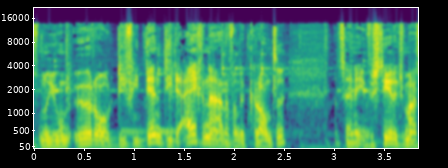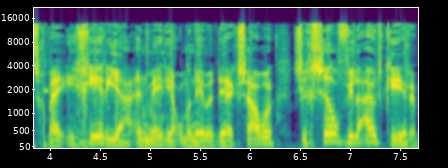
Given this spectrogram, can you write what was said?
12,5 miljoen euro dividend die de eigenaren van de kranten dat zijn de investeringsmaatschappij Igeria en mediaondernemer Dirk Sauer zichzelf willen uitkeren.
